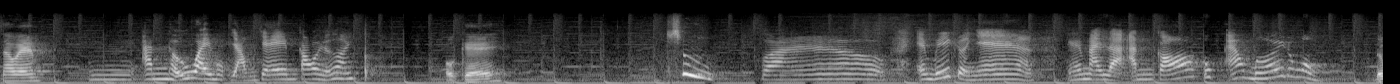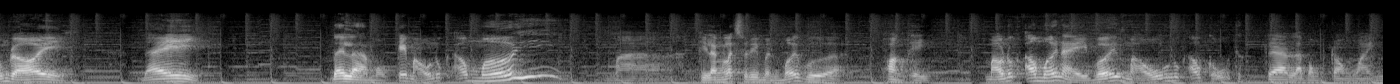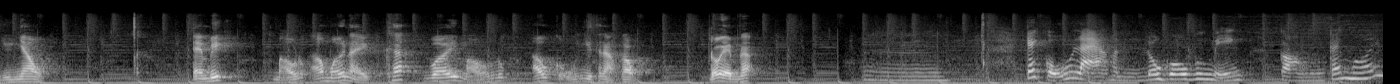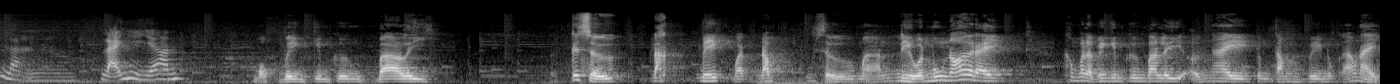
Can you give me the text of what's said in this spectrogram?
Sao em? Ừm, anh thử quay một vòng cho em coi nữa thôi. Ok. Wow. Em biết rồi nha. Ngày hôm nay là anh có cúc áo mới đúng không? Đúng rồi. Đây. Đây là một cái mẫu nút áo mới Mà Kỳ Lân Luxury mình mới vừa hoàn thiện. Mẫu nút áo mới này với mẫu nút áo cũ thực ra là vòng tròn ngoài như nhau Em biết mẫu nút áo mới này khác với mẫu nút áo cũ như thế nào không? Đố em đó Cái cũ là hình logo vương miện Còn cái mới là là gì vậy anh? một viên kim cương Bali cái sự đặc biệt và độc sự mà anh điều anh muốn nói ở đây không phải là viên kim cương Bali ở ngay trung tâm viên nút áo này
